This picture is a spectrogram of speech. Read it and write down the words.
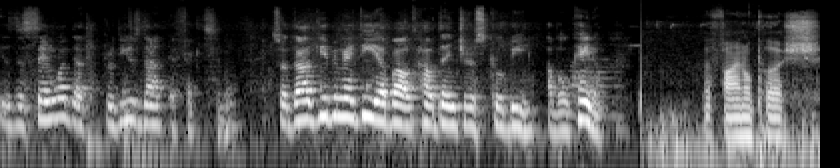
It's the same one that produced that effect. So that'll give you an idea about how dangerous could be a volcano. The final push.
